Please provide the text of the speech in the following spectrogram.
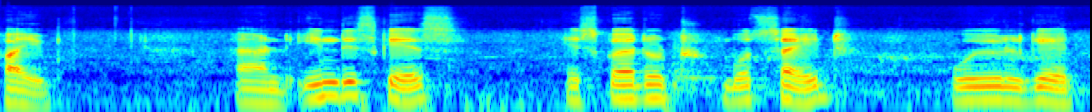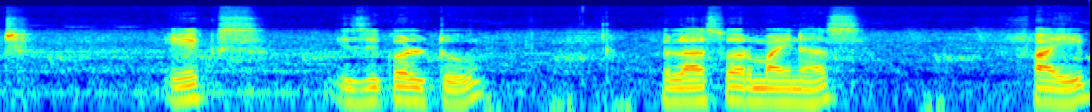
5 and in this case square root both side we will get x is equal to plus or minus 5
